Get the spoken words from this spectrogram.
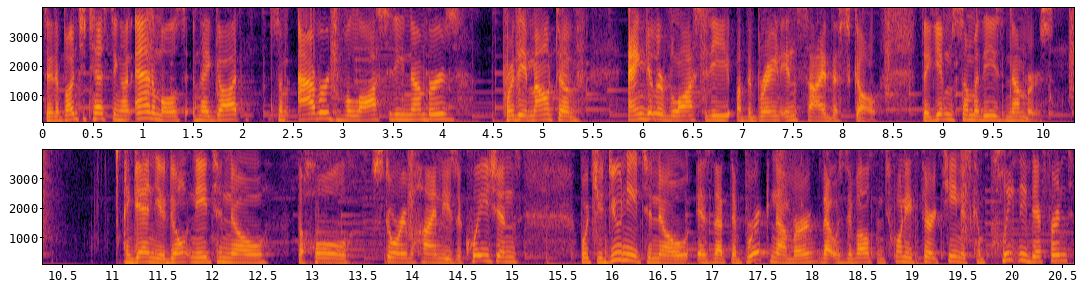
did a bunch of testing on animals and they got some average velocity numbers for the amount of angular velocity of the brain inside the skull. They give them some of these numbers. Again, you don't need to know the whole story behind these equations. What you do need to know is that the BRIC number that was developed in 2013 is completely different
